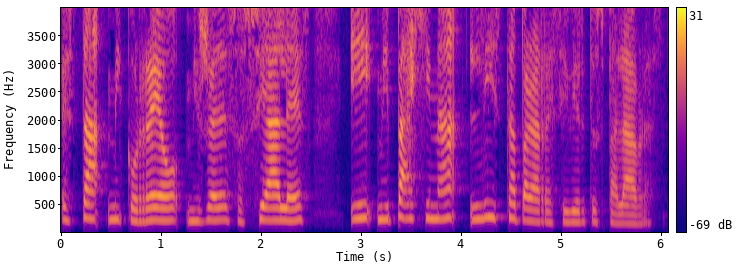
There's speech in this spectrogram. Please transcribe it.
está mi correo, mis redes sociales y mi página lista para recibir tus palabras.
